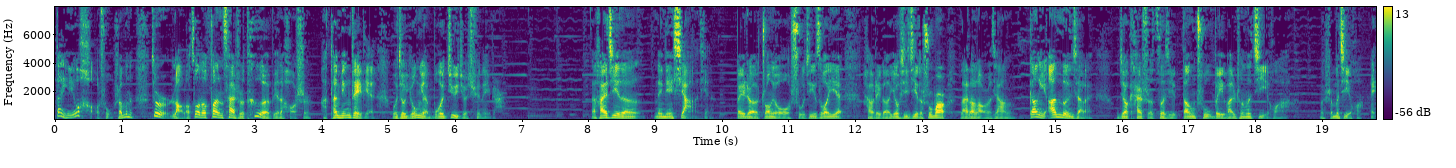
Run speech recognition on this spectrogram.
但也有好处，什么呢？就是姥姥做的饭菜是特别的好吃啊！单凭这点，我就永远不会拒绝去那边。那还记得那年夏天，背着装有暑期作业还有这个游戏机的书包来到姥姥家了。刚一安顿下来，我就要开始自己当初未完成的计划了。什么计划？嘿，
